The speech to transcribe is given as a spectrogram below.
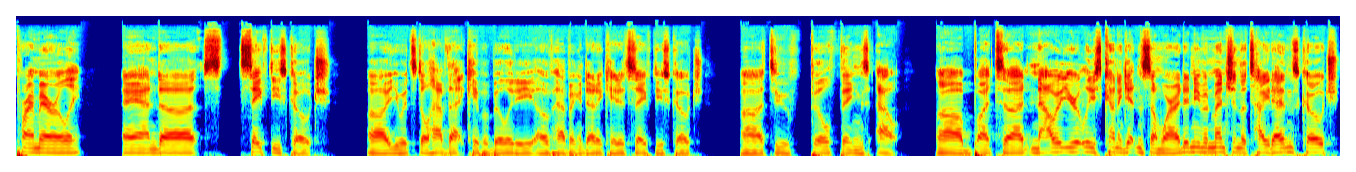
primarily, and uh, safeties coach. Uh, you would still have that capability of having a dedicated safeties coach uh, to fill things out. but now you're at least kind of getting somewhere. I didn't even mention the tight ends coach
